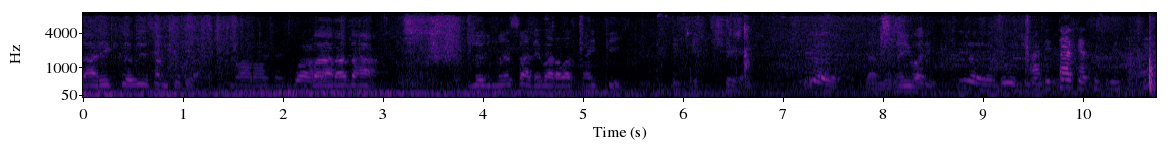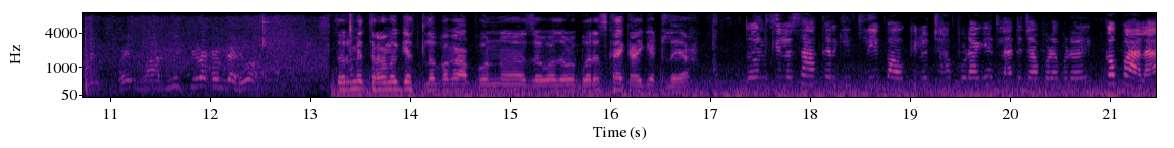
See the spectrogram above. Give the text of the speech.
तारीख. सांगतो तुला. बारा दहा. लग्न साडेबारा वाजता आहे ते. झालं रविवारी. आधी कमी झाली हो. तर मित्रांनो घेतलं बघा आपण जवळजवळ बरंच काय काय घेतलं या. दोन किलो साखर घेतली पाव किलो चहापुडा घेतला. त्याच्या पुढे पुढे एक कप आला.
